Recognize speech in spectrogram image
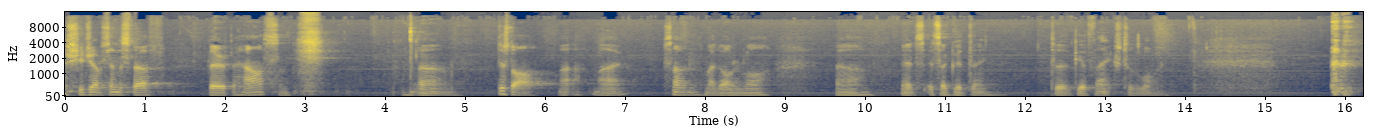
she jumps into stuff there at the house and um, just all. My, my sons, my daughter-in-law. Um, it's, it's a good thing to give thanks to the Lord.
